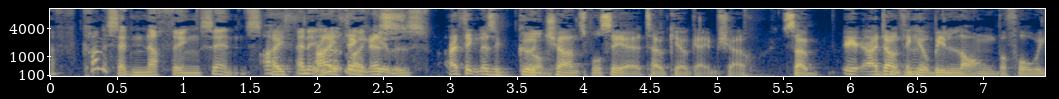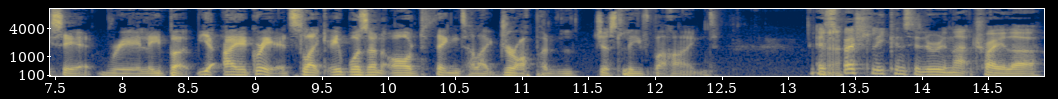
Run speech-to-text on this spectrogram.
I've kind of said nothing since. Mm-hmm. I, th- and it I think like it there's, was. I think there's a good on. chance we'll see it at Tokyo Game Show. So it, I don't think it'll be long before we see it, really. But yeah, I agree. It's like it was an odd thing to like drop and just leave behind. Especially considering that trailer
